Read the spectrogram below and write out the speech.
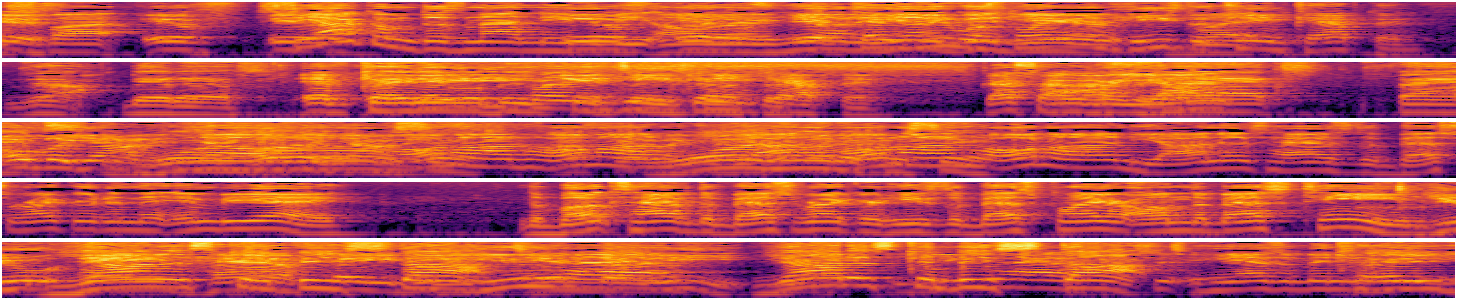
this: spot. if, if Siakam does not need if, to be on if, there. He if had, a- he had KD a was playing, year, he's the team captain. Yeah, dead ass. If KD KD, would be playing, team he's team captain. captain. That's how Over I feel. Giannis? Facts, facts. Over Giannis. No, Hold on, hold on, hold on. feel Gian- Hold on, hold on. Giannis has the best record in the NBA. The Bucks have the best record. He's the best player on the best team. You Giannis ain't can have be KD stopped. You in have- the. Giannis can You be have stopped. he hasn't been. KD he,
